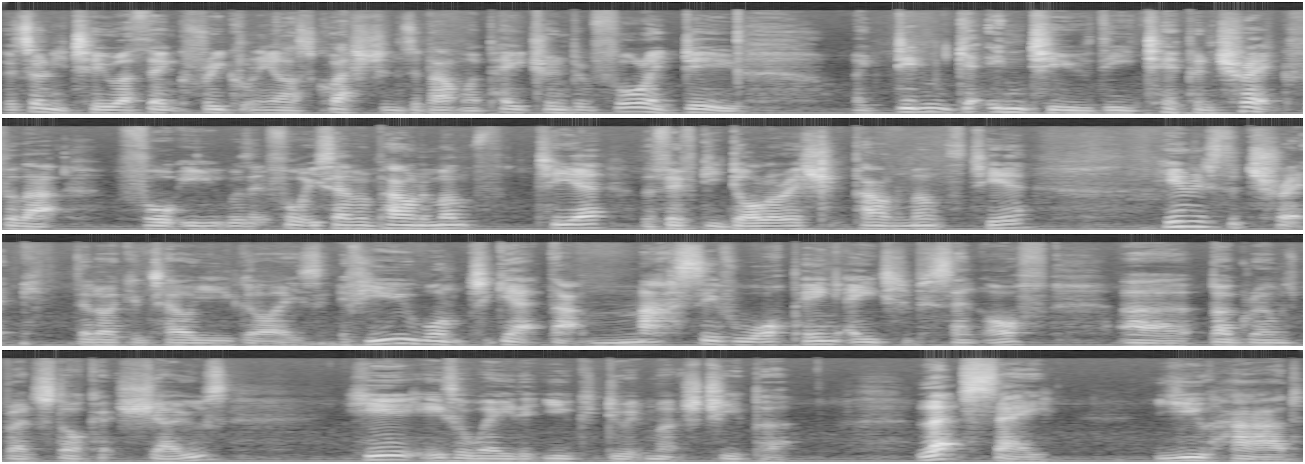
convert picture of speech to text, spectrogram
it's only two I think frequently asked questions about my Patreon. But before I do I didn't get into the tip and trick for that 40 was it 47 pound a month tier? The 50 dollar-ish pound a month tier here is the trick that I can tell you guys. If you want to get that massive whopping 80% off uh, Bug Realms bred stock at shows here is a way that you could do it much cheaper. Let's say you had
